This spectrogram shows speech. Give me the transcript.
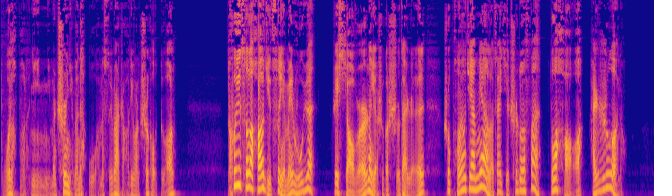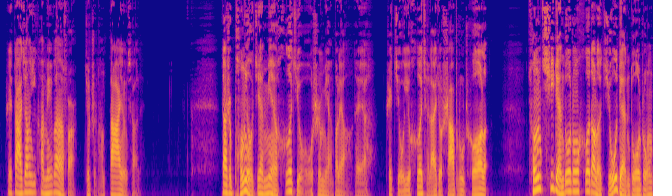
不了不了，你你们吃你们的，我们随便找个地方吃口得了。”推辞了好几次也没如愿。这小文呢也是个实在人，说朋友见面了，在一起吃顿饭多好啊，还热闹。这大江一看没办法，就只能答应下来。但是朋友见面喝酒是免不了的呀，这酒一喝起来就刹不住车了。从七点多钟喝到了九点多钟，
